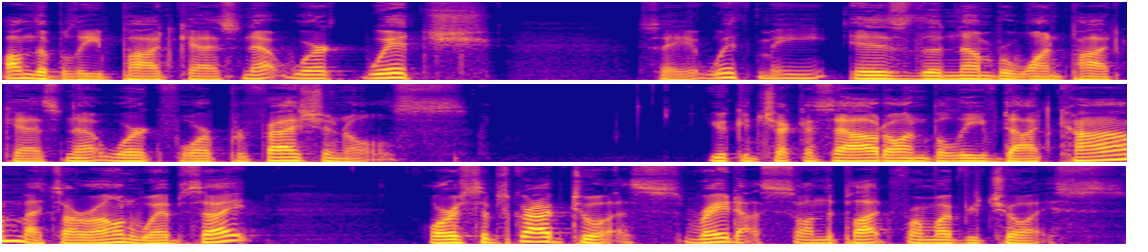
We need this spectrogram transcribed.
on the Bleav Podcast Network, which, say it with me, is the number one podcast network for professionals. You can check us out on Bleav.com, that's our own website, or subscribe to us, rate us on the platform of your choice.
